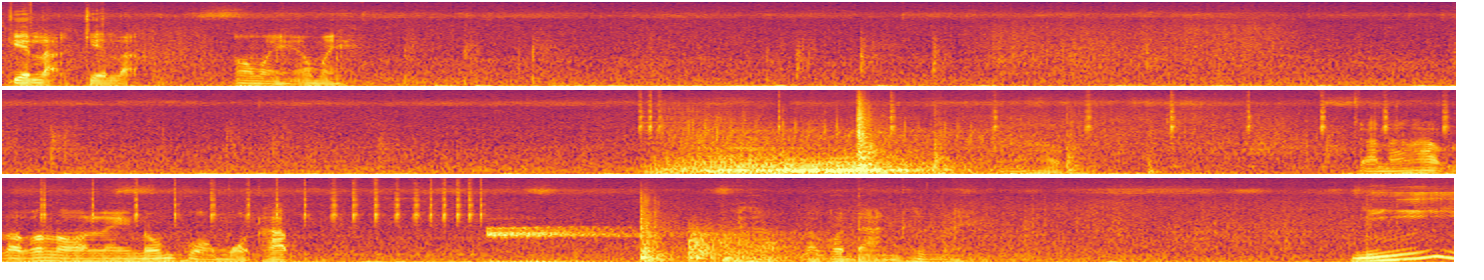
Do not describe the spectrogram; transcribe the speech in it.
เกละ เกละ เอาใหม่ เอาใหม่ นะครับจากนั้นครับ เราก็รอแรงโน้มถ่วงหมดครับนะครับก็ดันขึ้นไป นี่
